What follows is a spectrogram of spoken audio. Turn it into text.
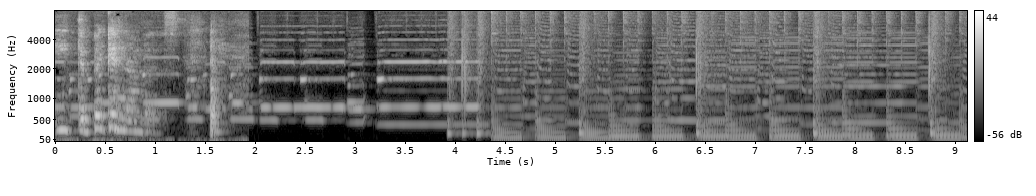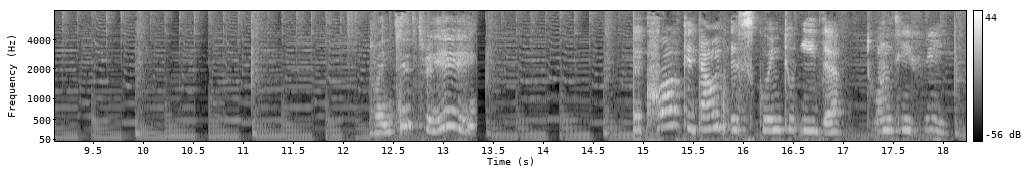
eat the bigger numbers. Twenty-three. The crocodile is going to eat the 23.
